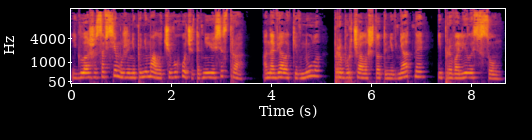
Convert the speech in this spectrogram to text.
И Глаша совсем уже не понимала, чего хочет от нее сестра. Она вяло кивнула, пробурчала что-то невнятное и провалилась в сон.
